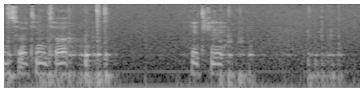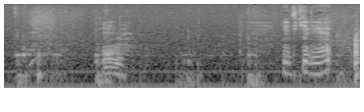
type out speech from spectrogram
Insert into yetkili değil mi? Yetkiliye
